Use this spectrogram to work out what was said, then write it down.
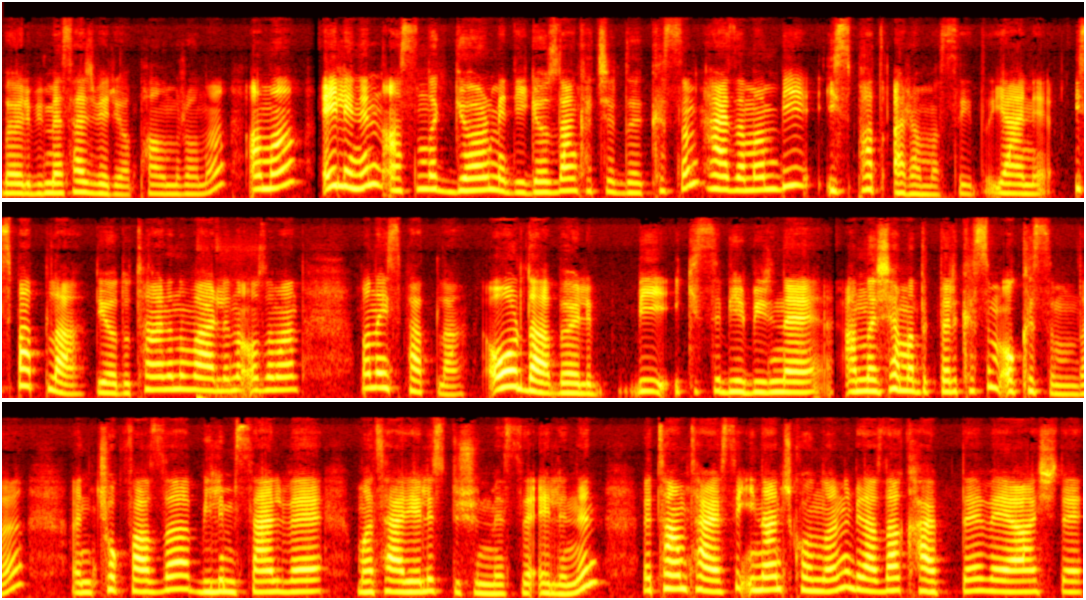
böyle bir mesaj veriyor Palmer ona. Ama Ellie'nin aslında görmediği, gözden kaçırdığı kısım her zaman bir ispat aramasıydı. Yani ispatla diyordu Tanrı'nın varlığını o zaman bana ispatla. Orada böyle bir ikisi birbirine anlaşamadıkları kısım o kısımdı. Hani çok fazla bilimsel ve materyalist düşünmesi Ellie'nin ve tam tersi inanç konularını biraz daha kalpte veya işte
